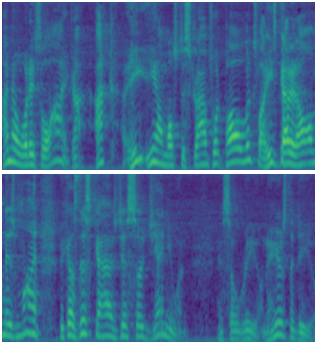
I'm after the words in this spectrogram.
I know what it's like. I, I, he, he almost describes what Paul looks like. He's got it all in his mind because this guy is just so genuine and so real. Now, here's the deal.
